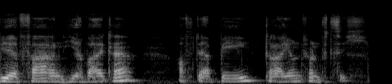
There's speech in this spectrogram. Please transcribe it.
Wir fahren hier weiter auf der B 53.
